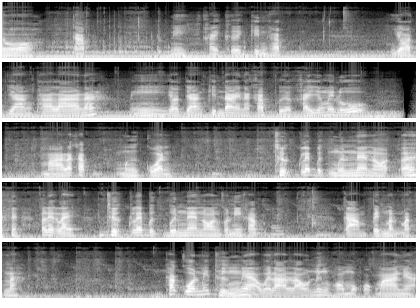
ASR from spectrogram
ยอกับนี่ใครเคยกินครับ ยอดยางพารานะ นี่ยอดยางกินได้นะครับเผื่อใครยังไม่รู้ มาแล้วครับ มือกวนถึกและบึกมึนแน่นอน เอ้ยเขาเรียกอะไร ถึกและบึกบึนแน่นอนคนนี้ครับ กล้ามเป็นมัดๆนะ ถ้ากวนไม่ถึงเนี่ย เวลาเรานึ่งห่อหมกออกมาเนี่ย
